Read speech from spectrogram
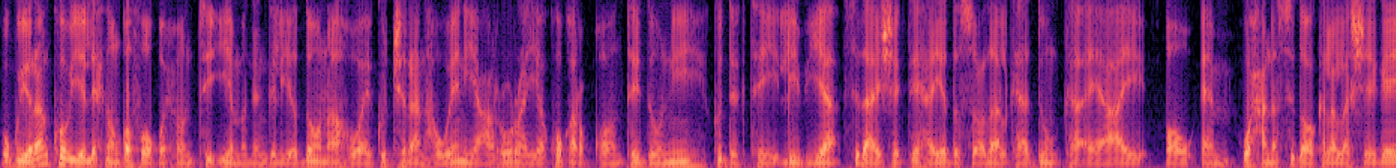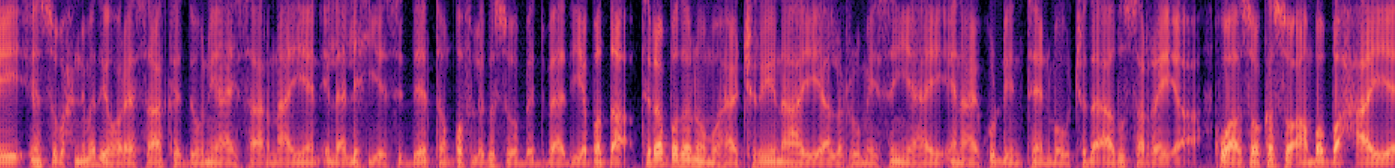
ugu yaraan koob iyo lixdan qof oo qaxoonti iyo magangelyo doon ah oo ay ku jiraan haween iyo carruur ayaa ku qarqoontay dooni ku degtay libiya sida ay sheegtay hay'adda socdaalka adduunka ee i o m waxaana sidoo kale la sheegay in subaxnimadii hore saaka dooni ay saarnaayeen ilaa lix iyo siddeetan qof laga soo badbaadiyey badda. Tiro badan oo muhaajiriin ah ayaa la rumaysan yahay in ay ku dhinteen mawjado aad u sarreeya kuwaasoo ka soo ambabaxay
